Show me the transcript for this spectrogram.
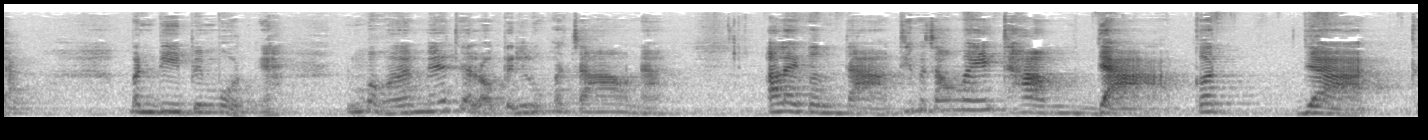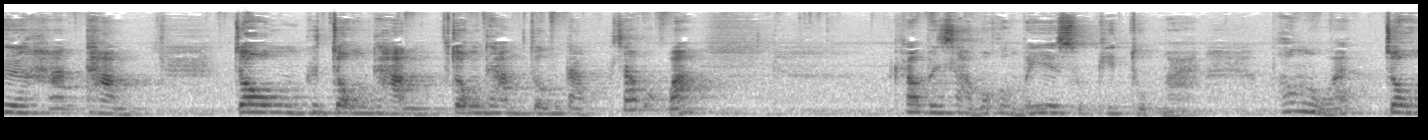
อะ่ะมันดีไปหมดไงนึกบอกว่าแม้แต่เราเป็นลูกพระเจ้านะ อะไรต่างๆ ที่พระเจ้าไม่ให้ทำอย่าก็อย่าคือห้ามทำ จงคือจงทำจงทำจงทำพระเจ้าบอกว่า เราเป็นสาวกของพระเยซูคริสต์ถูกไหมพระองค์บอกว่าจง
